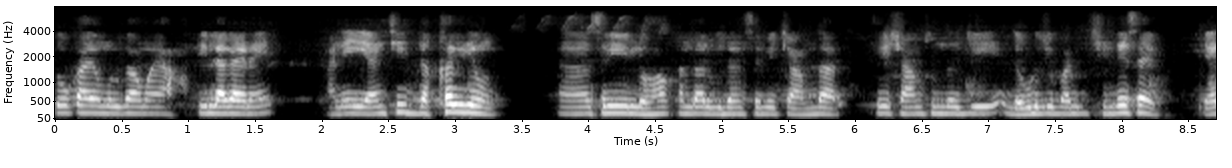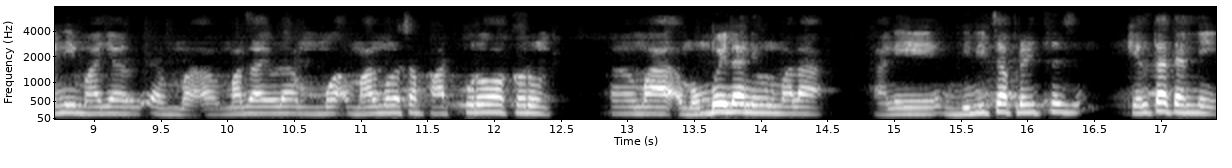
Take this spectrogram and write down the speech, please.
तो काय मुलगा माझ्या हाती लागाय नाही. आणि यांची दखल घेऊन श्री लोहा कंदार विधानसभेचे आमदार श्री श्यामसुंदरजी दगडूजी पाटील शिंदे साहेब यांनी माझ्या माझा एवढा म- मालमोलाचा पाठपुरावा करून मा- मुंबईला नेऊन मला आणि दिल्लीचा प्रयत्न केलता त्यांनी.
